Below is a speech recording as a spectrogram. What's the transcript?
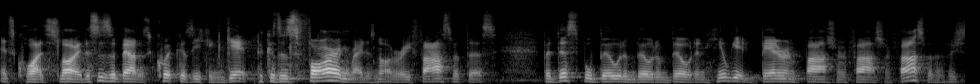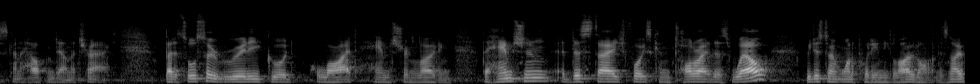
it's quite slow. This is about as quick as you can get because his firing rate is not very fast with this. But this will build and build and build and he'll get better and faster and faster and faster with it, which is going to help him down the track. But it's also really good light hamstring loading. The hamstring at this stage, voice can tolerate this well, we just don't want to put any load on it. There's no,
